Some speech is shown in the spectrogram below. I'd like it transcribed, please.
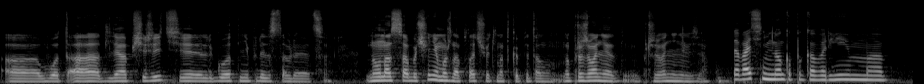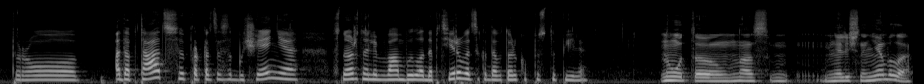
А, вот, а для общежития льгот не предоставляется. Но у нас обучение можно оплачивать мат-капиталом, но проживание, проживание нельзя. Давайте немного поговорим э, про адаптацию, про процесс обучения. Сложно ли вам было адаптироваться, когда вы только поступили? Ну вот э, у нас, у меня лично не было,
